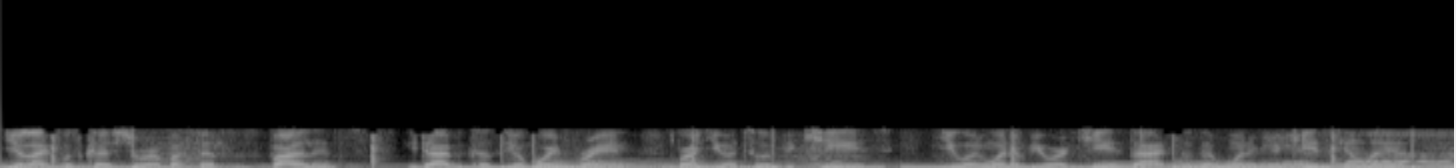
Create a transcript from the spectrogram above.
Your life was cut short by senseless violence. You died because your boyfriend burned you and two of your kids. You and one of your kids died so that one of your kids can live.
